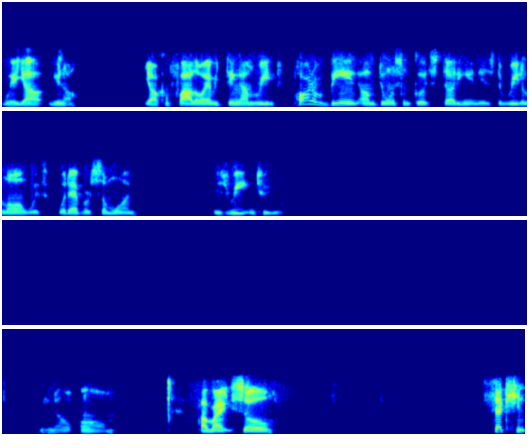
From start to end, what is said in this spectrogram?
Where y'all, you know, y'all can follow everything I'm reading. Part of being um doing some good studying is to read along with whatever someone is reading to you. You know, um all right, so section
